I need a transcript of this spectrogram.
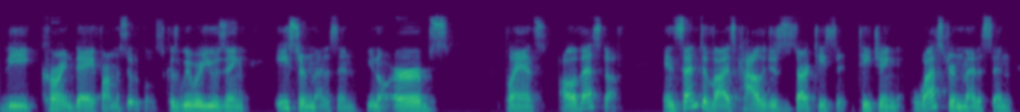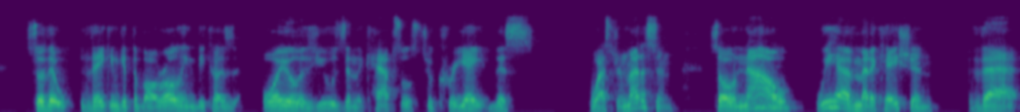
the current day pharmaceuticals because we were using Eastern medicine, you know, herbs, plants, all of that stuff. Incentivized colleges to start te- teaching Western medicine so that they can get the ball rolling because oil is used in the capsules to create this Western medicine. So now mm-hmm. we have medication that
